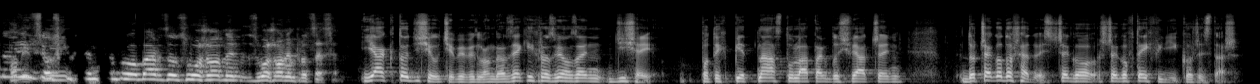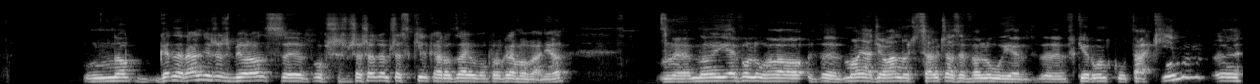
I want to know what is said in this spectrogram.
No i Powiedz w związku z tym to było bardzo złożonym, złożonym procesem. Jak to dzisiaj u Ciebie wygląda? Z jakich rozwiązań dzisiaj, po tych 15 latach doświadczeń, do czego doszedłeś? Z czego, z czego w tej chwili korzystasz? No, generalnie rzecz biorąc, prze- przeszedłem przez kilka rodzajów oprogramowania. No i ewoluowało, moja działalność cały czas ewoluuje w, w kierunku takim, e, e,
